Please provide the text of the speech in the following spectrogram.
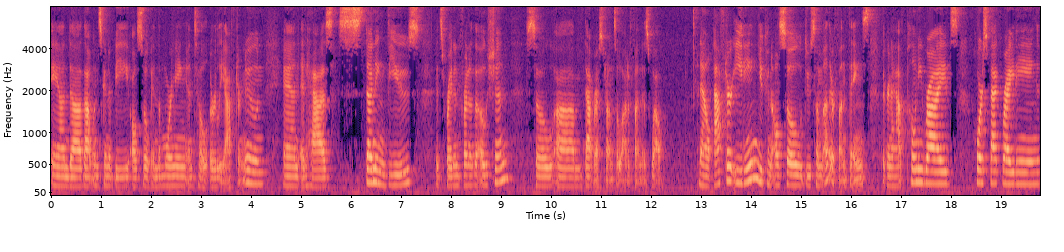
and uh, that one's going to be also in the morning until early afternoon. And it has stunning views. It's right in front of the ocean, so um, that restaurant's a lot of fun as well. Now, after eating, you can also do some other fun things. They're going to have pony rides horseback riding,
